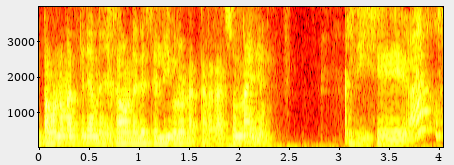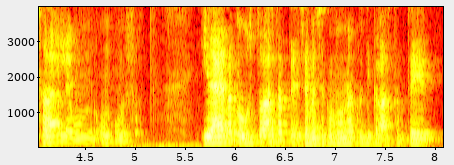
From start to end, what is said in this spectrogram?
para una materia me dejaron leer ese libro en la carrera hace un año. Y dije, ah, vamos a darle un, un, un shot. Y la verdad me gustó bastante. Se me hace como una crítica bastante,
